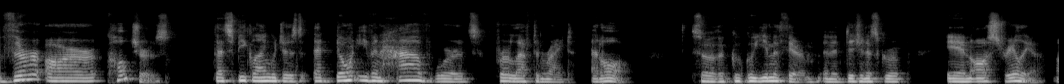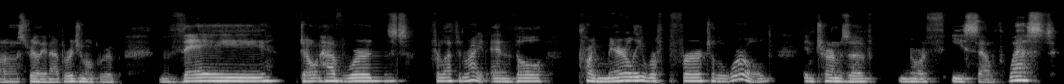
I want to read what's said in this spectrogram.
There are cultures that speak languages that don't even have words for left and right at all. So the Guugu Yimithirr, an indigenous group in Australia, an Australian Aboriginal group, they don't have words for left and right, and they'll primarily refer to the world in terms of north, east, south, west,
